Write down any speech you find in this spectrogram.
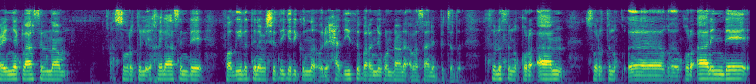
കഴിഞ്ഞ ക്ലാസ്സിൽ നാം സൂറത്തുൽ ഇഖ്ലാസിന്റെ ഫദീലത്തിനെ വിശദീകരിക്കുന്ന ഒരു ഹദീസ് പറഞ്ഞുകൊണ്ടാണ് അവസാനിപ്പിച്ചത്. സുലസുൽ ഖുർആൻ സൂറത്തുൽ ഖുർആാനിന്റെ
